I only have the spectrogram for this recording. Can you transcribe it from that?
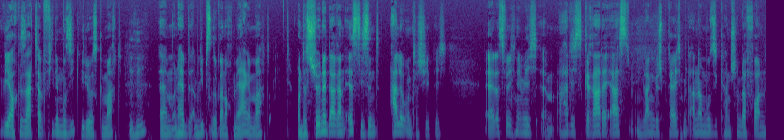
wie ihr auch gesagt habt, viele Musikvideos gemacht Mhm. ähm, und hättet am liebsten sogar noch mehr gemacht. Und das Schöne daran ist, die sind alle unterschiedlich. Äh, das finde ich nämlich, ähm, hatte ich es gerade erst im langen Gespräch mit anderen Musikern schon davon.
